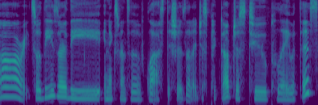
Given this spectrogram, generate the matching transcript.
Alright, so these are the inexpensive glass dishes that I just picked up just to play with this.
